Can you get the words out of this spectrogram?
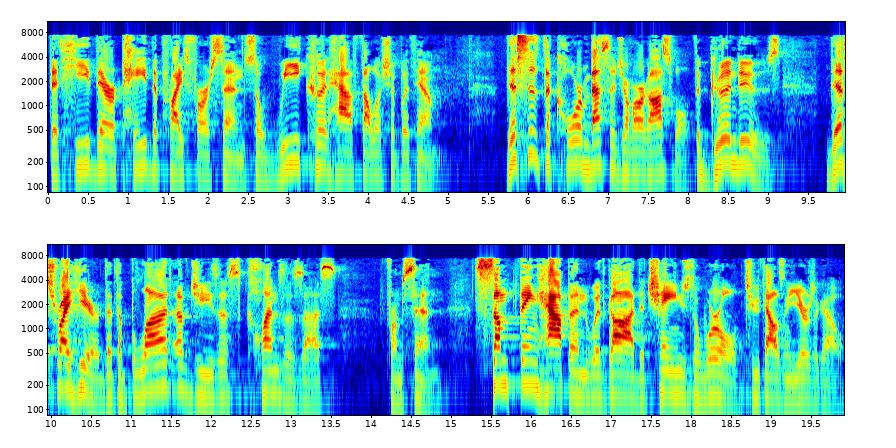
That he there paid the price for our sins so we could have fellowship with him. This is the core message of our gospel, the good news. This right here, that the blood of Jesus cleanses us from sin. Something happened with God that changed the world 2,000 years ago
